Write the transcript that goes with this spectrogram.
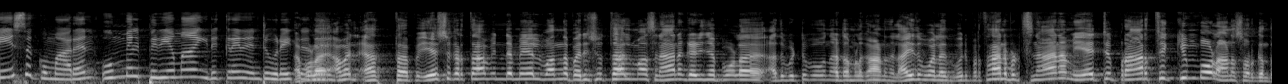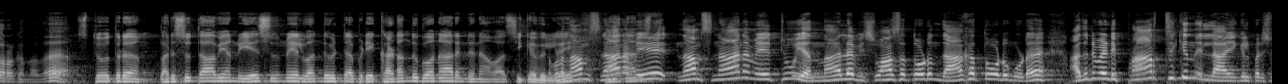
நேசகுமாரன் உம்மில் பிரியமாய் இருக்கிறேன் என்று உரைத்தது അപ്പോൾ അവൻ ആ ത- യേശു കർത്താവിൻ്റെ മേൽ വന്ന പരിശുദ്ധാത്മാ സ്നാനം കഴിഞ്ഞപ്പോൾ അത് വിട്ടുപോകുന്നതായിട്ട് നമ്മൾ കാണുന്നില്ല ഇതുപോലെ ഒരു പ്രധാനപ്പെട്ട സ്നാനം ഏറ്റ് പ്രാർത്ഥിക്കുമ്പോഴാണ് സ്വർഗം തുറക്കുന്നത് ஸ்தோத்திரம் பரிசுத்த ஆவியானவர் இயேசு மேல் வந்துவிட்டு அப்படியே கடந்து போனார் என்று நான் வாசிக்கவில்லை അപ്പോൾ നാം സ്നാനം ഏ- നാം സ്നാനം ഏറ്റു എന്നാൽ വിശ്വാസത്തോടും ദാഹത്തോടും കൂടെ അതിനുവേണ്ടി പ്രാർത്ഥിക്കുന്നില്ല എങ്കിൽ പരിശുദ്ധാത്മ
